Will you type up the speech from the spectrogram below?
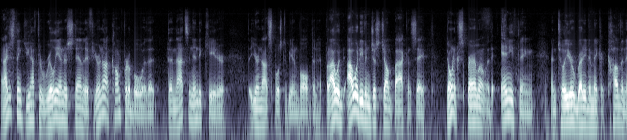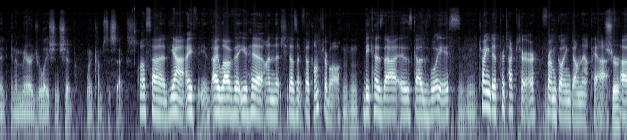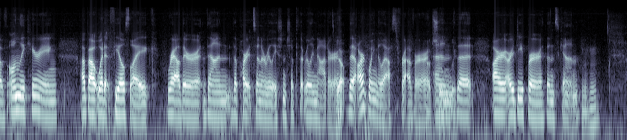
And I just think you have to really understand that if you're not comfortable with it, then that's an indicator that you're not supposed to be involved in it. But I would, I would even just jump back and say, don't experiment with anything until you're ready to make a covenant in a marriage relationship when it comes to sex. Well said. Yeah, I, I love that you hit on that she doesn't feel comfortable mm-hmm. because that is God's voice mm-hmm. trying to protect her from going down that path sure. of only caring about what it feels like rather than the parts in our relationship that really matter, yep. that are going to last forever, Absolutely. and that are, are deeper than skin. Mm-hmm.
